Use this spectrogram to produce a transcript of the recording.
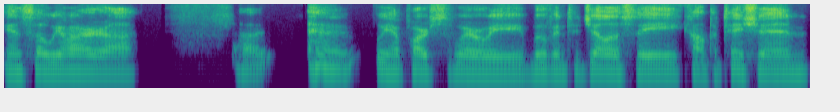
and so we are uh, uh we have parts where we move into jealousy, competition,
